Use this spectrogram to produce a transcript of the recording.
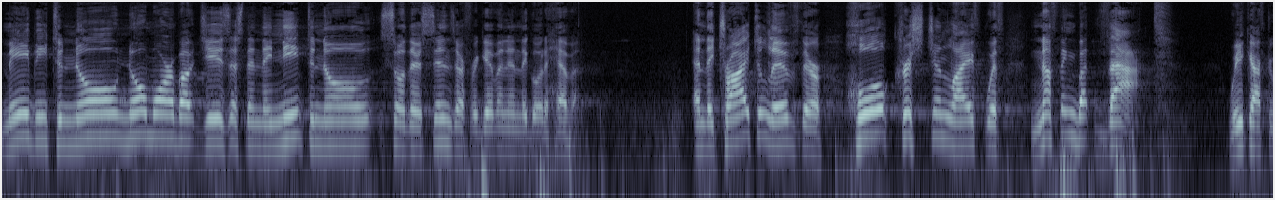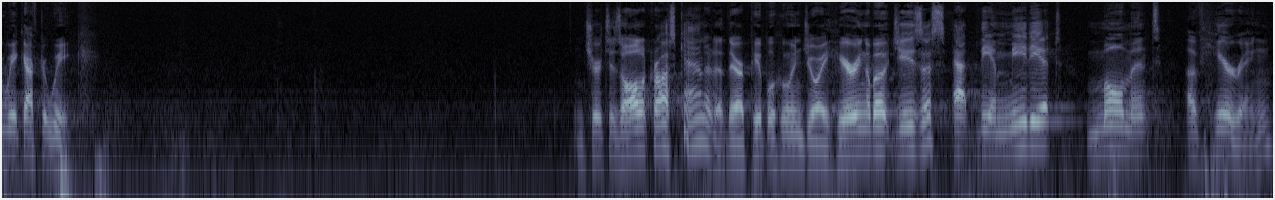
maybe to know no more about Jesus than they need to know so their sins are forgiven and they go to heaven. And they try to live their whole Christian life with nothing but that, week after week after week. In churches all across Canada, there are people who enjoy hearing about Jesus at the immediate moment of hearing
